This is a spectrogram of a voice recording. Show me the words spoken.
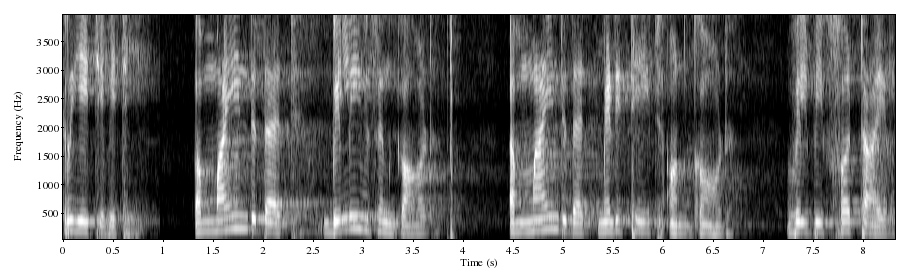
creativity. A mind that believes in God, a mind that meditates on God will be fertile.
